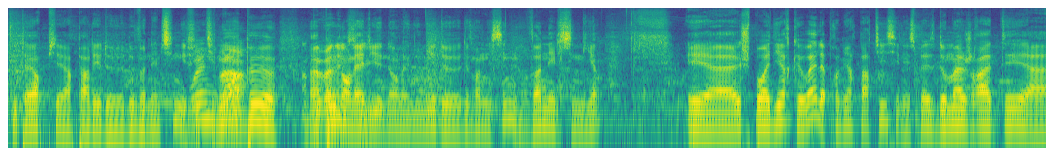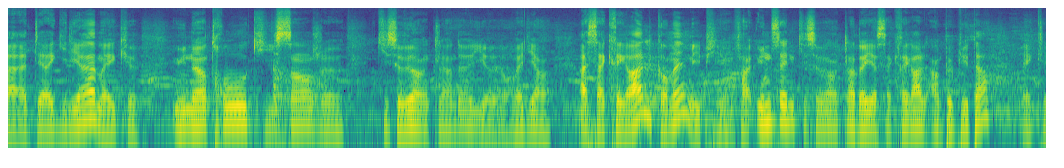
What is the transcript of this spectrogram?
tout à l'heure, Pierre parlait de, de Von Helsing, effectivement voilà. un peu, Un un peu peu Van dans, la, dans la lignée de, de Van Helsing, Van Helsingien. Et euh, je pourrais dire que ouais, la première partie, c'est une espèce d'hommage raté à, à Terry Gilliam avec euh, une intro qui singe, euh, qui se veut un clin d'œil, on va dire, à Sacré Graal quand même. Et puis, enfin, une scène qui se veut un clin d'œil à Sacré Graal un peu plus tard, avec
